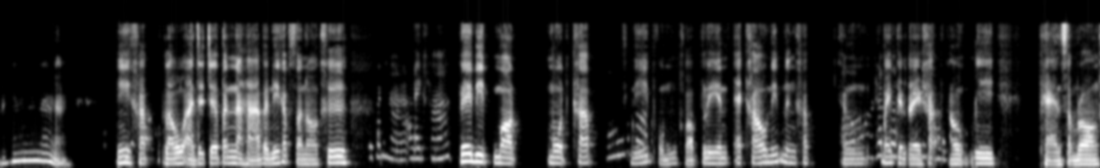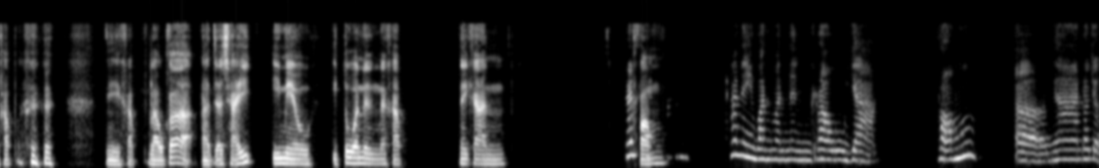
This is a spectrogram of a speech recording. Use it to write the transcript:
อ่านี่ครับ เราอาจจะเจอปัญหาแบบนี้ครับสนคือ มีปัญหาอะไรคะเครดิตหมดหมดครับ อ๋อทีนี้ผมขอเปลี่ยน Account นิดนึงครับ อ๋ยัองถ้าไม่เกิดเป็นเคไรรดิคตรับ หมดเรามีแผนสำรองครับ นี่ครับ เราก็อาจจะใช้อีเมลอีกตัวหนึ่งนะครับ ในการนั่นพแปร้ลอมว่าถ้าในวันวันหนึ่งเราอยากพร้อม เอ่องานเราจะ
